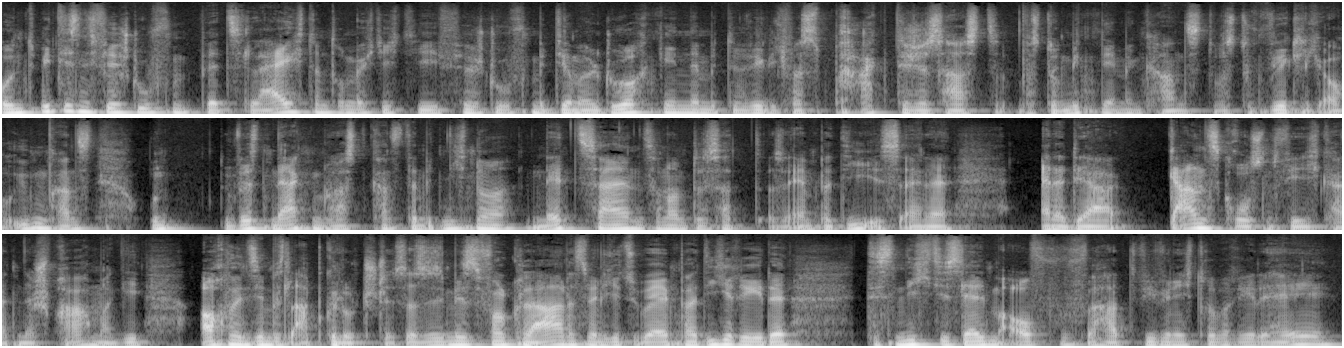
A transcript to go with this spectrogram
Und mit diesen vier Stufen wird es leicht und darum möchte ich die vier Stufen mit dir mal durchgehen, damit du wirklich was Praktisches hast, was du mitnehmen kannst, was du wirklich auch üben kannst. Und du wirst merken, du hast, kannst damit nicht nur nett sein, sondern das hat, also Empathie ist eine, eine der ganz großen Fähigkeiten der Sprachmagie, auch wenn sie ein bisschen abgelutscht ist. Also mir ist voll klar, dass wenn ich jetzt über Empathie rede, das nicht dieselben Aufrufe hat, wie wenn ich darüber rede, hey,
